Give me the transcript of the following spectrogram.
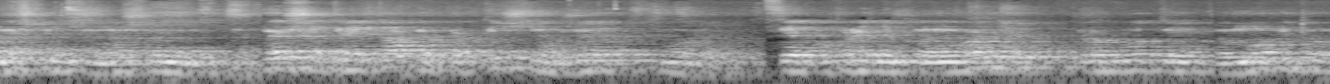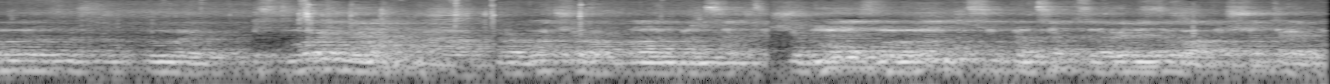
мешканців нашого міста. Перші три етапи практично вже створені. Це попереднє планування роботи, вимоги до велоінфраструктури і створення робочого плану концепції, щоб ми змогли цю концепцію реалізувати. Що треба?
